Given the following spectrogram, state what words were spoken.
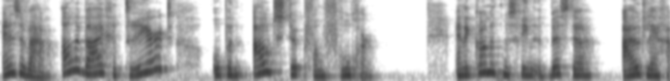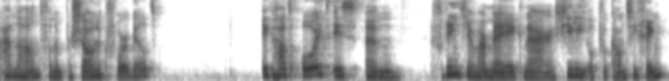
En ze waren allebei getreerd op een oud stuk van vroeger. En ik kan het misschien het beste uitleggen aan de hand van een persoonlijk voorbeeld. Ik had ooit eens een vriendje waarmee ik naar Chili op vakantie ging.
